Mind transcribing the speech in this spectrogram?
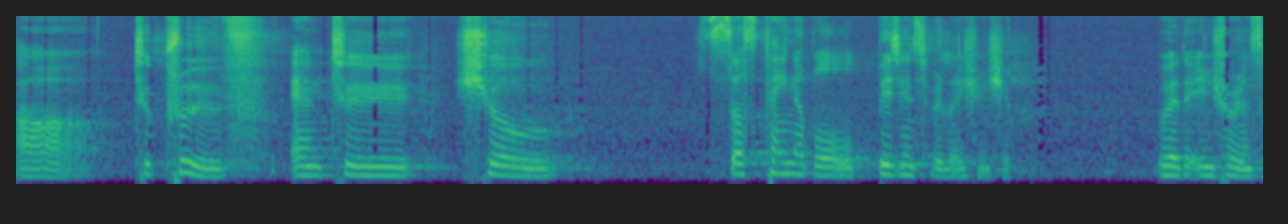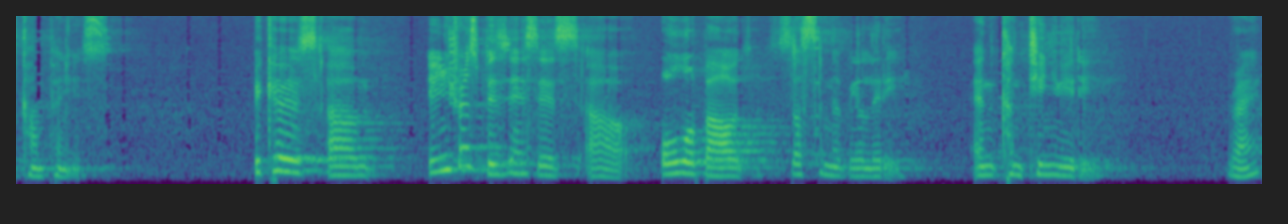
uh, to prove and to show sustainable business relationship with insurance companies. Because um, insurance business is uh, all about sustainability and continuity, right?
